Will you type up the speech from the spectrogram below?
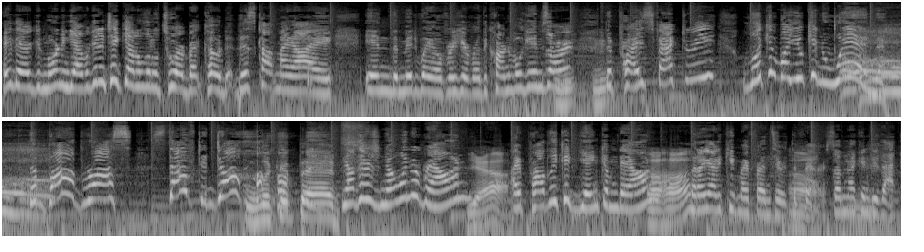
Hey there, good morning. Yeah, we're going to take you on a little tour, but Code, this caught my eye in the midway over here where the carnival games are. Mm-hmm. The prize factory, look at what you can win. Oh. The Bob Ross stuffed doll. Look at that. Now there's no one around. Yeah. I probably could yank him down, uh-huh. but I got to keep my friends here at the oh. fair, so I'm not going to do that.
